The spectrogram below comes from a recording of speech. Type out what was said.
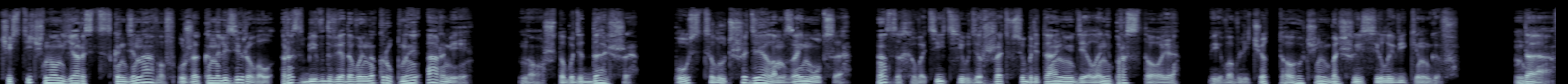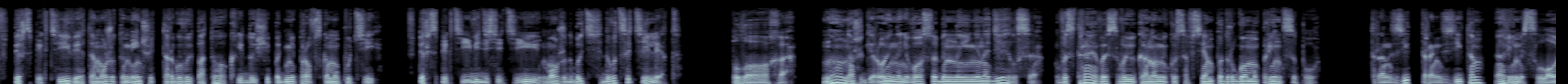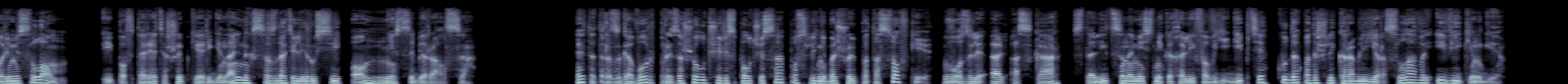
Частично он ярость скандинавов уже канализировал, разбив две довольно крупные армии. Но что будет дальше? Пусть лучше делом займутся, а захватить и удержать всю Британию дело непростое и вовлечет очень большие силы викингов. Да, в перспективе это может уменьшить торговый поток, идущий по Днепровскому пути. В перспективе десяти, может быть, двадцати лет. Плохо. Но наш герой на него особенно и не надеялся, выстраивая свою экономику совсем по другому принципу. Транзит транзитом, а ремесло ремеслом. И повторять ошибки оригинальных создателей Руси он не собирался. Этот разговор произошел через полчаса после небольшой потасовки возле Аль-Аскар, столицы наместника халифа в Египте, куда подошли корабли Ярославы и викинги.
